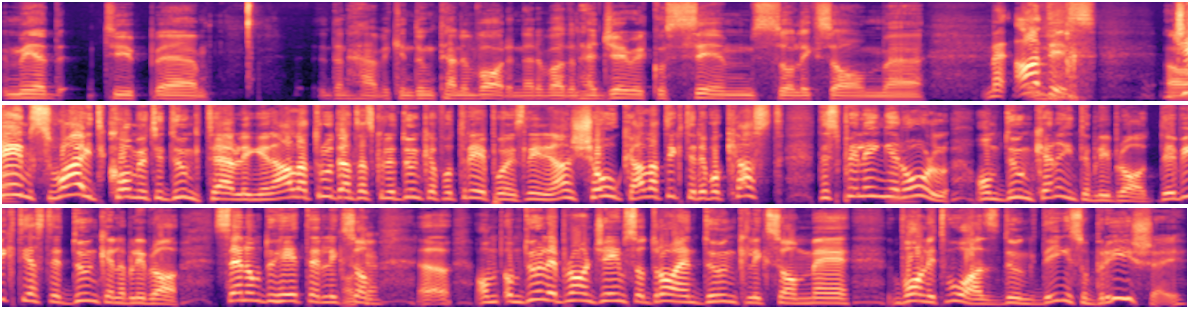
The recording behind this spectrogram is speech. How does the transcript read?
Med, med typ eh, den här, vilken dunktävling var det? När det var den här Jericho Sims och liksom... Eh, Men Addis! James White kom ju till dunktävlingen, alla trodde att han skulle dunka på trepoängslinjen, han chokade, alla tyckte det var kast. Det spelar ingen Mm. roll om dunkarna inte blir bra, det viktigaste är att dunkarna blir bra. Sen om du heter liksom, eh, om, om du är LeBron James och drar en dunk liksom med vanlig tvåhandsdunk, det är ingen som bryr sig.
